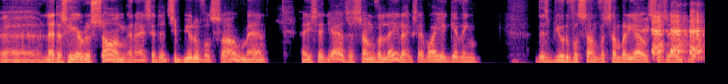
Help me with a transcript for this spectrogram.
uh, let us hear a song, and I said, "It's a beautiful song, man." And he said, "Yeah, it's a song for Layla." I said, "Why are you giving this beautiful song for somebody else?" Said,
